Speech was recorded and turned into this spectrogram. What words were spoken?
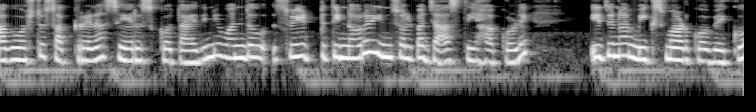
ಆಗುವಷ್ಟು ಸಕ್ಕರೆನ ಸೇರಿಸ್ಕೋತಾ ಇದ್ದೀನಿ. ಒಂದು ಸ್ವೀಟ್ ತಿನ್ನೋರು ಇನ್ನು ಸ್ವಲ್ಪ ಜಾಸ್ತಿ ಹಾಕ್ಕೊಳ್ಳಿ ಇದನ್ನು ಮಿಕ್ಸ್ ಮಾಡ್ಕೋಬೇಕು.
